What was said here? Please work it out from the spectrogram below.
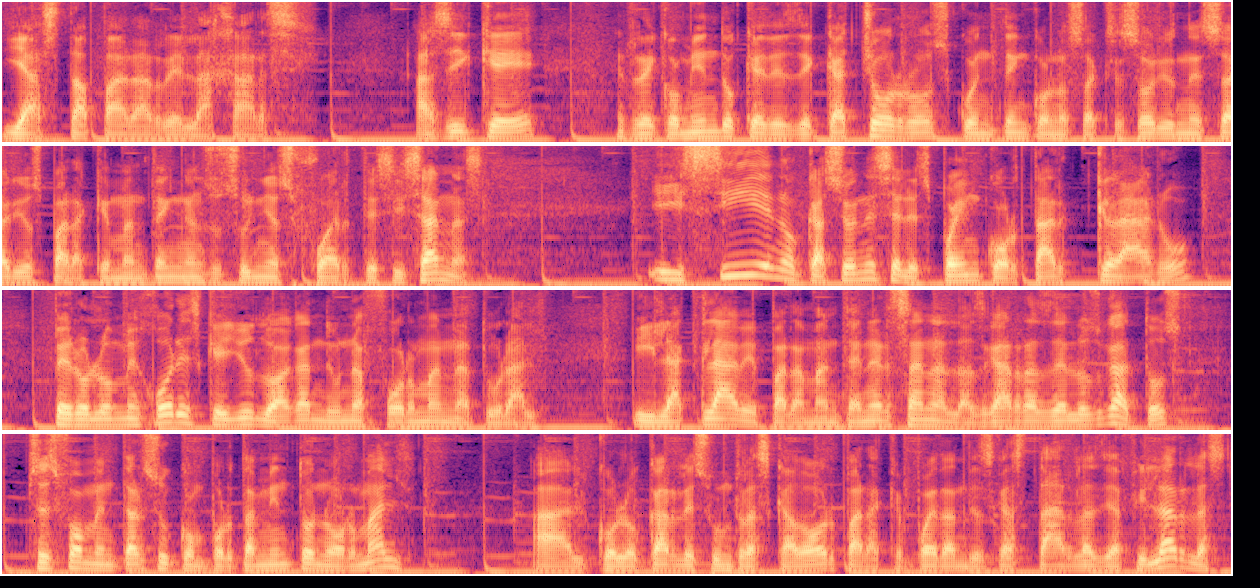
y hasta para relajarse. Así que recomiendo que desde cachorros cuenten con los accesorios necesarios para que mantengan sus uñas fuertes y sanas. Y sí en ocasiones se les pueden cortar, claro, pero lo mejor es que ellos lo hagan de una forma natural. Y la clave para mantener sanas las garras de los gatos pues, es fomentar su comportamiento normal al colocarles un rascador para que puedan desgastarlas y afilarlas.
